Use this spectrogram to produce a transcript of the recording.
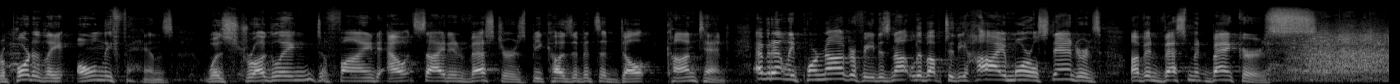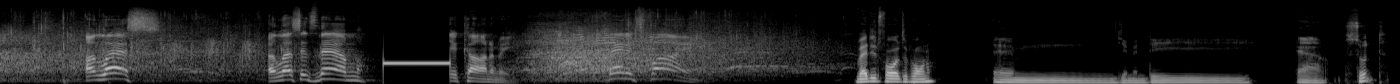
reportedly, OnlyFans was struggling to find outside investors because of its adult content. Evidently, pornography does not live up to the high moral standards of investment bankers. unless, unless it's them, the economy. Then it's fine. Hvad er dit forhold til porno? Øhm, jamen, det er sundt,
